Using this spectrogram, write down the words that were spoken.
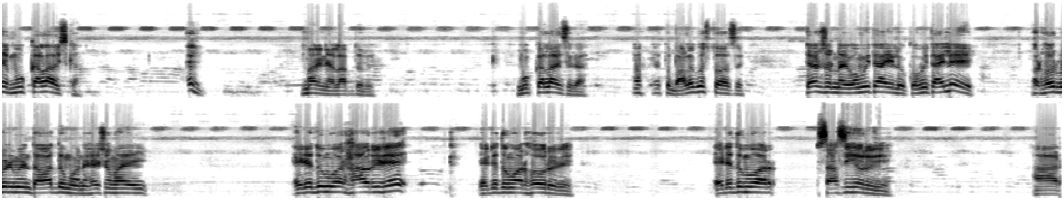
এই মুখ কালা হইস কা? মারি না লাভ দেবে। মুখ কালা গা আহ, এত ভালো গোস্ত আছে। টেনশন নাই অমিতা আইলো অমিতা আইলে? আর হর পরিমাণ দাওয়াত দু মনে সেই সময় এটা তোমার হাওড়ি রে এটা তোমার হৌরি রে। এটা তোমার চাষি হরি রে। আর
